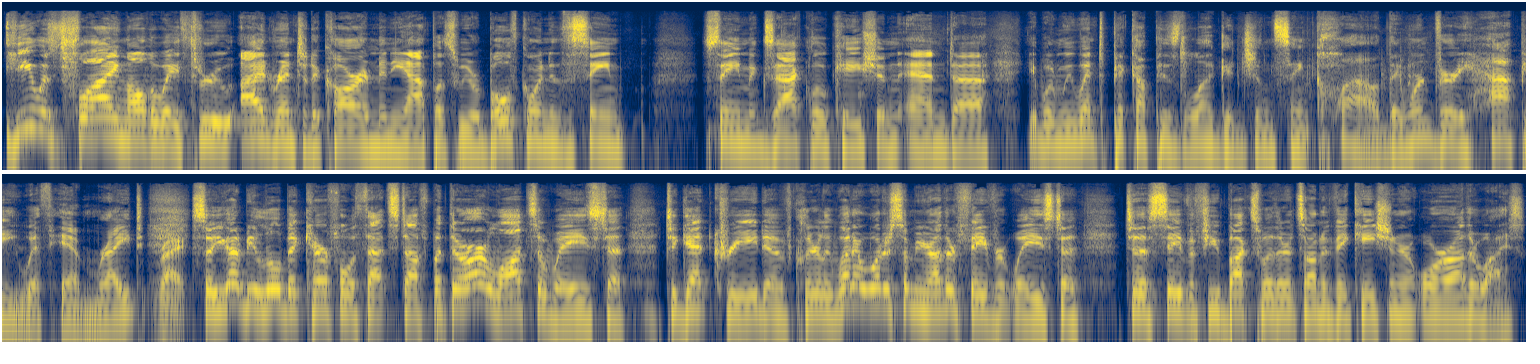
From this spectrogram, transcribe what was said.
He was flying all the way through. I'd rented a car in Minneapolis. We were both going to the same same exact location. And uh, when we went to pick up his luggage in St. Cloud, they weren't very happy with him, right? Right. So you got to be a little bit careful with that stuff. But there are lots of ways to to get creative. Clearly, what are what are some of your other favorite ways to to save a few bucks, whether it's on a vacation or, or otherwise?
